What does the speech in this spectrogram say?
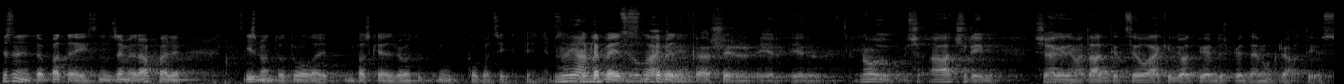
es nezinu, tev pateiks, nu, Zeme ir apaļa. Izmanto to, lai paskaidrotu nu, kaut ko citu. Nu, jā, ja, kāpēc? Nu, kāpēc? vienkārši ir, ir, ir nu, atšķirība. Šajā gadījumā tāda, ka cilvēki ir ļoti pieraduši pie demokrātijas.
